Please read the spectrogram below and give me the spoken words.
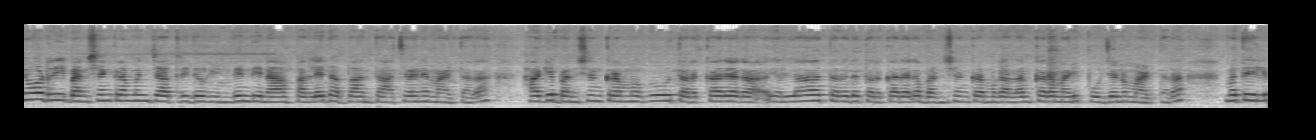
ನೋಡ್ರಿ, ಬನಶಂಕ್ರಮ್ಮನ ಜಾತ್ರೆದು ಹಿಂದಿನ ದಿನ ಪಲ್ಯದ ಹಬ್ಬ ಅಂತ ಆಚರಣೆ ಮಾಡ್ತಾರೆ. ಹಾಗೆ ಬನಶಂಕ್ರಮ್ಮಗೂ ತರಕಾರಿಯಾಗ, ಎಲ್ಲ ಥರದ ತರಕಾರಿಯಾಗ ಬನಶಂಕ್ರಮ್ಮಗೆ ಅಲಂಕಾರ ಮಾಡಿ ಪೂಜೆನೂ ಮಾಡ್ತಾರೆ. ಮತ್ತು ಇಲ್ಲಿ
